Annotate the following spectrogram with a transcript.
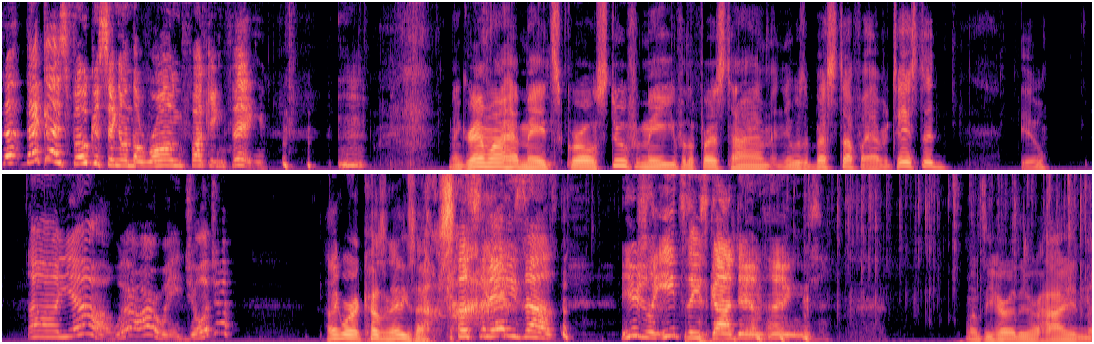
That that guy's focusing on the wrong fucking thing. My grandma had made squirrel stew for me for the first time, and it was the best stuff I ever tasted. Ew. Uh, yeah. Where are we? Georgia? I think we're at Cousin Eddie's house. Cousin Eddie's house. He usually eats these goddamn things. Once he heard they were high in uh,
